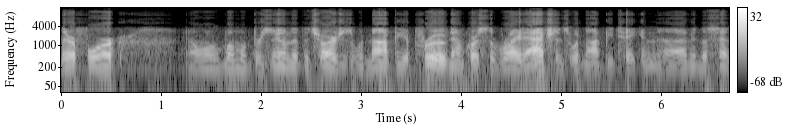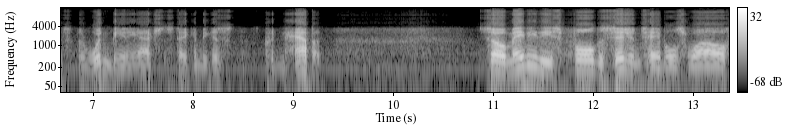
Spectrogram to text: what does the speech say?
therefore, you know, one would presume that the charges would not be approved. Now, of course, the right actions would not be taken uh, in the sense that there wouldn't be any actions taken because it couldn't happen. So maybe these full decision tables, while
